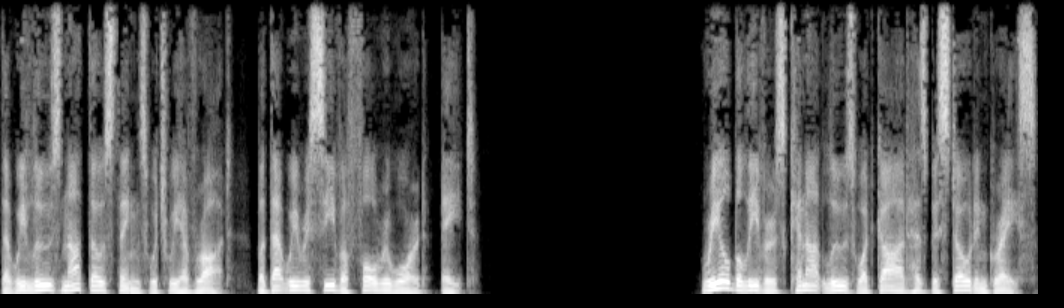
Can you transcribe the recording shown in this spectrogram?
that we lose not those things which we have wrought, but that we receive a full reward. 8. Real believers cannot lose what God has bestowed in grace,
